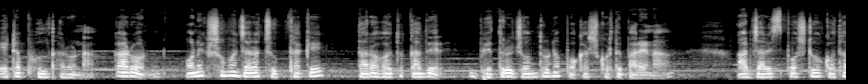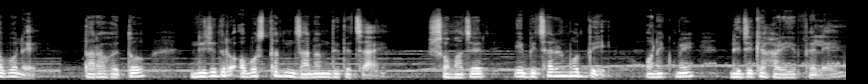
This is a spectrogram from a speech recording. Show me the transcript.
এটা ভুল ধারণা। কারণ অনেক সময় যারা চুপ থাকে, তারা হয়তো তাদের ভেতরে যন্ত্রণা প্রকাশ করতে পারে না। আর যারা স্পষ্ট কথা বলে, তারা হয়তো নিজেদের অবস্থান জানান দিতে চায়। সমাজের এই বিচারের মধ্যে অনেক মেয়ে নিজেকে হারিয়ে ফেলে।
